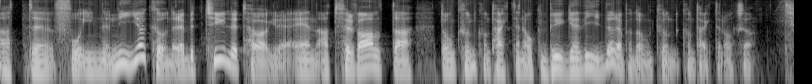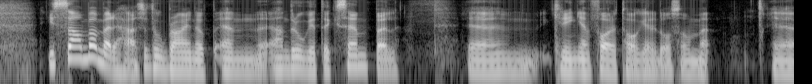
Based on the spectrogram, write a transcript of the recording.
att eh, få in nya kunder är betydligt högre än att förvalta de kundkontakterna och bygga vidare på de kundkontakterna också. I samband med det här så tog Brian upp en, han drog ett exempel eh, kring en företagare då som eh,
